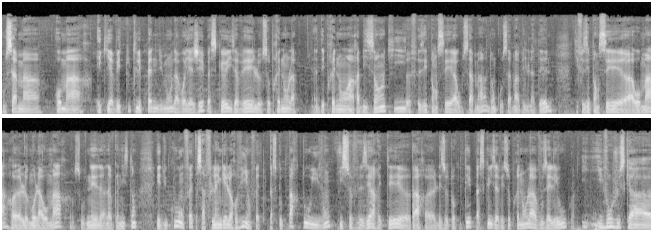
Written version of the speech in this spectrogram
Oussama, Omar, et qui avaient toutes les peines du monde à voyager parce qu'ils avaient ce prénom-là des prénoms arabisants qui faisaient penser à Oussama, donc Oussama bin Laden, qui faisaient penser à Omar, euh, le Mollah Omar, vous vous souvenez en Afghanistan. Et du coup, en fait, ça flinguait leur vie, en fait, parce que partout où ils vont, ils se faisaient arrêter euh, par euh, les autorités parce qu'ils avaient ce prénom-là. Vous allez où Ils vont jusqu'à,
